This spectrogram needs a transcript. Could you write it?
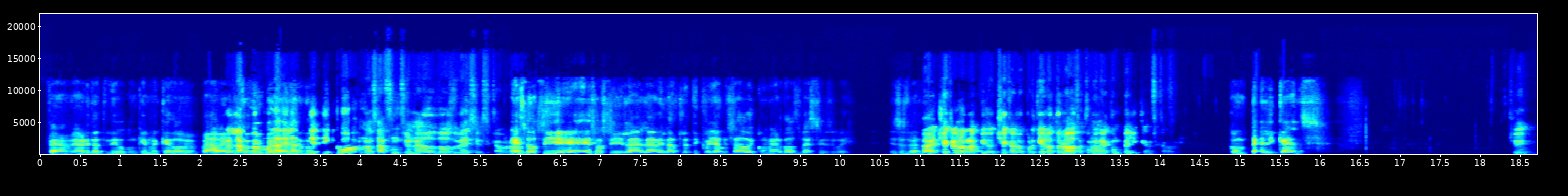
Espérame, ahorita te digo con quién me quedo. A ver, pues la fórmula del Atlético nos ha funcionado dos veces, cabrón. Eso sí, ¿eh? Eso sí, la, la del Atlético ya nos ha dado de comer dos veces, güey. Eso es verdad. A ver, chécalo rápido, chécalo, porque el otro lo vamos a combinar con Pelicans, cabrón. ¿Con Pelicans? Sí.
